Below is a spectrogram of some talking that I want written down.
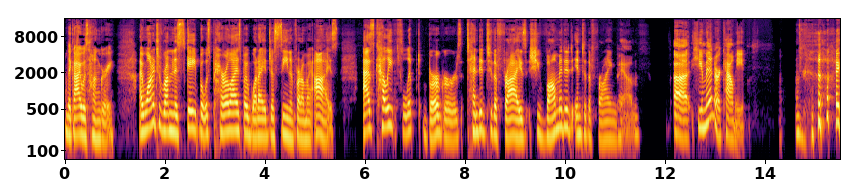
The guy was hungry. I wanted to run and escape, but was paralyzed by what I had just seen in front of my eyes. As Kelly flipped burgers, tended to the fries, she vomited into the frying pan. Uh, human or cow meat? I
